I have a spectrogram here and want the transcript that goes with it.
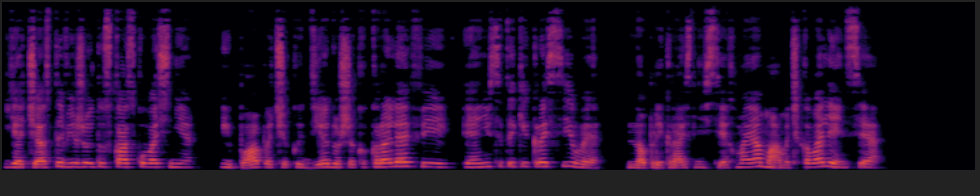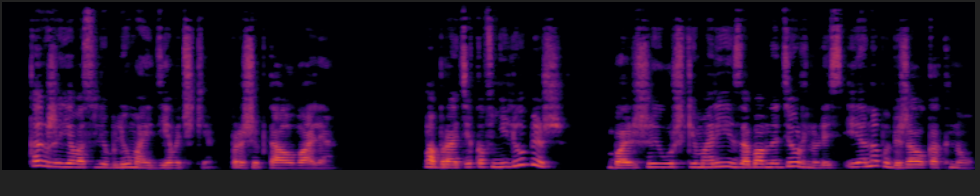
Я часто вижу эту сказку во сне. И папочек, и дедушек, и короля фей. И они все такие красивые. Но прекрасней всех моя мамочка Валенсия. «Как же я вас люблю, мои девочки!» — прошептала Валя. «А братиков не любишь?» Большие ушки Марии забавно дернулись, и она побежала к окну.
